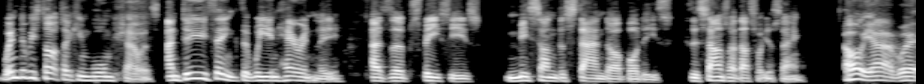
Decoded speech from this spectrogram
When did we start taking warm showers? And do you think that we inherently, as a species, misunderstand our bodies? Because it sounds like that's what you're saying. Oh yeah, we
